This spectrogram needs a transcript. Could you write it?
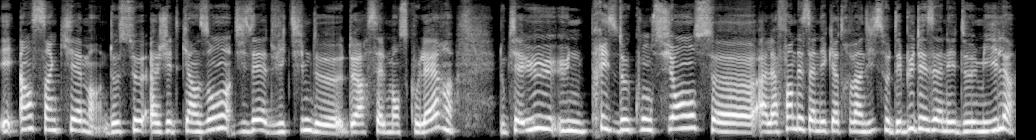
et un cinquième de ceux âgés de 15 ans disaient être victimes de, harcèlement scolaire. Donc il y a eu une prise de conscience euh, à la fin des années 90, au début des années 2000,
